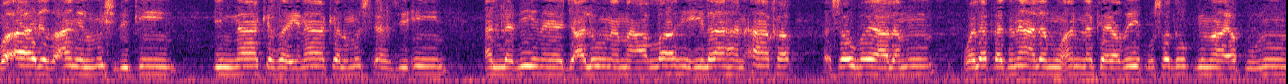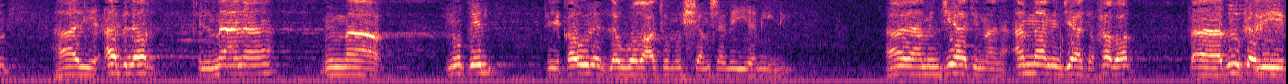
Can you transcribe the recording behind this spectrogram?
وأعرض عن المشركين إنا كفيناك المستهزئين الذين يجعلون مع الله إلها آخر فسوف يعلمون ولقد نعلم أنك يضيق صدرك بما يقولون. هذه أبلغ في المعنى مما نقل في قوله لو وضعتم الشمس بيميني هذا من جهة المعنى. أما من جهة الخبر فابن كثير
